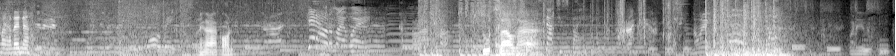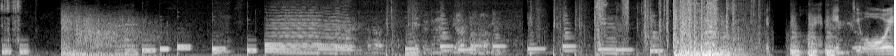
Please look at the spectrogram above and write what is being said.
Mày ở đây nè. Lên gara có đấy. Rút sao ra. Mẹ biết chị ơi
